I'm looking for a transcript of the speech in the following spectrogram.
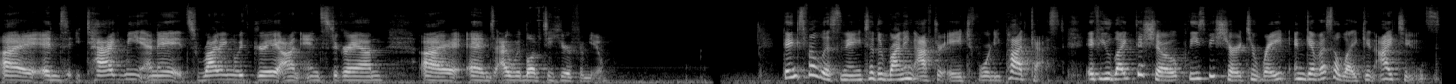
uh, and tag me in it. It's Running with Grit on Instagram. Uh, and I would love to hear from you. Thanks for listening to the Running After Age 40 podcast. If you like the show, please be sure to rate and give us a like in iTunes.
